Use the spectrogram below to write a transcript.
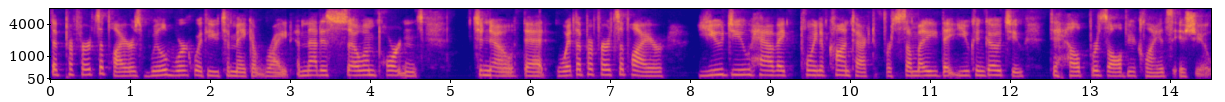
the preferred suppliers will work with you to make it right. And that is so important to know that with a preferred supplier, you do have a point of contact for somebody that you can go to to help resolve your client's issue.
